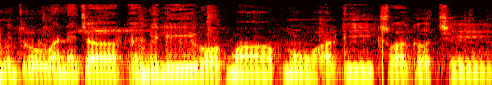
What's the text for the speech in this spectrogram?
મિત્રો, વાનેચા ફેમિલી વોકમાં આપનું હાર્દિક સ્વાગત છે.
